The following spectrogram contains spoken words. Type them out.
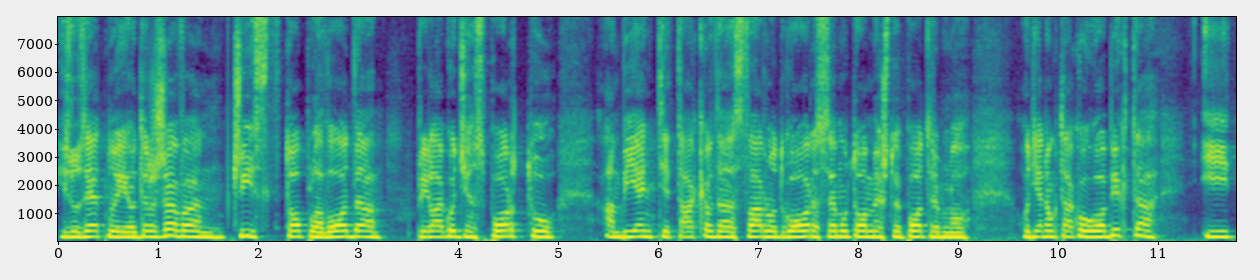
izuzetno je održavan, čist, topla voda, prilagođen sportu, ambijent je takav da stvarno odgovara svemu tome što je potrebno od jednog takvog objekta i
